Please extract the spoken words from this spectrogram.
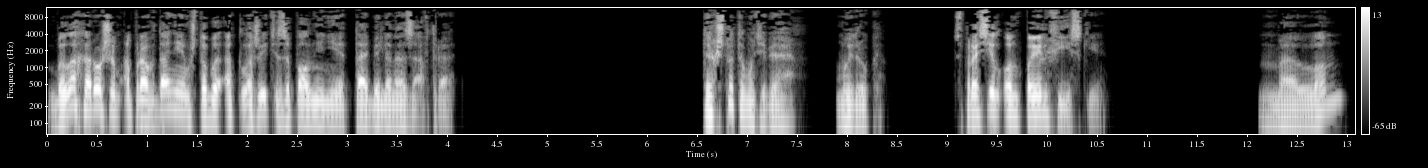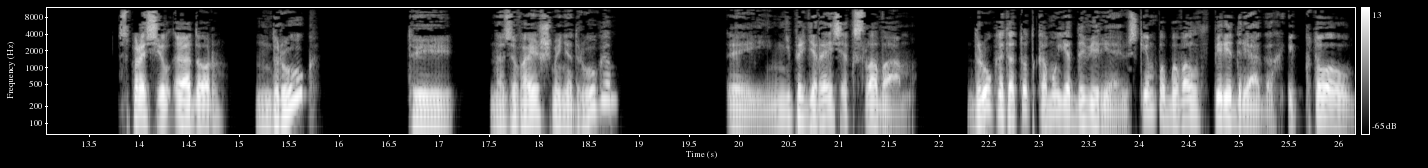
была хорошим оправданием, чтобы отложить заполнение табеля на завтра. — Так что там у тебя, мой друг? — спросил он по-эльфийски. Меллон? — спросил Эодор. — Друг? Ты называешь меня другом? — Эй, не придирайся к словам. Друг — это тот, кому я доверяю, с кем побывал в передрягах и кто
